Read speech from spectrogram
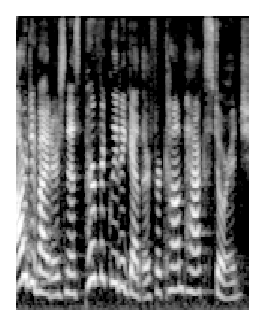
Our dividers nest perfectly together for compact storage.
